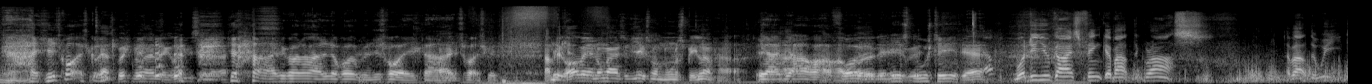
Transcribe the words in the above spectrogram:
Nej, det tror jeg sgu Der er ikke. sgu ikke noget, ryges, eller hvad? Ja, det går nok aldrig prøvet, men det tror jeg ikke. Nej, det tror jeg sgu ikke. Jamen, det kan godt være, at nogle gange så virker det, som om nogle af spillerne har... Ja, jeg har, har fået røget det, det er snus til. Ja, What do you guys think about the grass? About the weed?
